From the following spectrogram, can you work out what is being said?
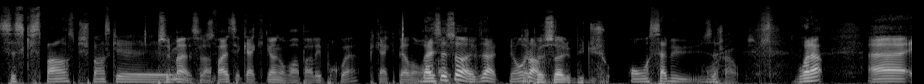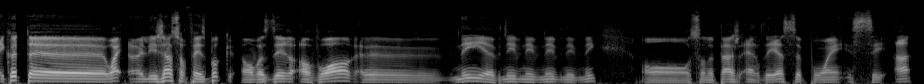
c'est ce qui se passe. Puis je pense que. Absolument. C'est l'affaire, c'est quand ils gagnent, on va en parler pourquoi. Puis quand ils perdent, on va ben, en c'est ça, exact. C'est un peu ça le but du show. On s'amuse. Voilà. Euh, écoute, euh, ouais, euh, les gens sur Facebook, on va se dire au revoir. venez, venez, venez, venez, venez, venez. On, sur notre page rds.ca.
